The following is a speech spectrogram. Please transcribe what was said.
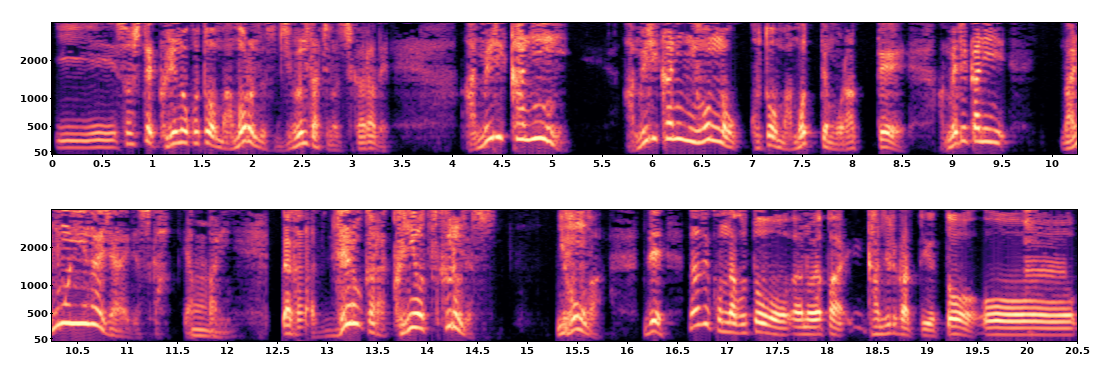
いいそして国のことを守るんです。自分たちの力で。アメリカに、アメリカに日本のことを守ってもらって、アメリカに何も言えないじゃないですか。やっぱり。うんだから、ゼロから国を作るんです。日本が。で、なぜこんなことを、あの、やっぱ感じるかっていうと、おー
